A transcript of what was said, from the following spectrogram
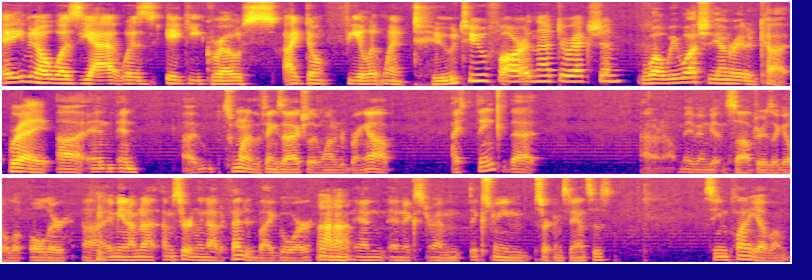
even though it was yeah it was icky gross i don't feel it went too too far in that direction Well, we watched the unrated cut, right uh, and and uh, it's one of the things I actually wanted to bring up. I think that I don't know. Maybe I'm getting softer as I go older. Uh, I mean, I'm not. I'm certainly not offended by gore Uh-huh. and and extreme extreme circumstances. Seen plenty of them,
